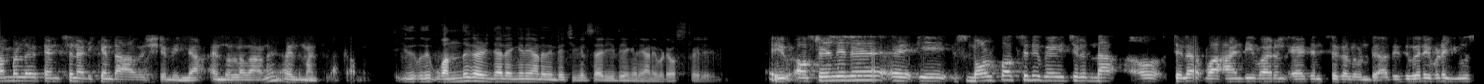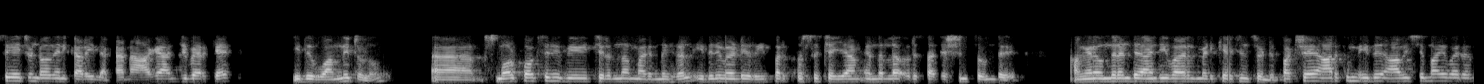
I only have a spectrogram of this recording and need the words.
നമ്മൾ ടെൻഷൻ അടിക്കേണ്ട ആവശ്യമില്ല എന്നുള്ളതാണ് അതിൽ മനസ്സിലാക്കാവുന്നത്. ഇത് വന്നു കഴിഞ്ഞാൽ എങ്ങനെയാണ് ഇതിന്റെ ചികിത്സാ രീതി എങ്ങനെയാണ് ഇവിടെ ഓസ്ട്രേലിയയിൽ? ഈ ഓസ്ട്രേലിയയിൽ ഈ സ്മോൾ പോക്സിന് ഉപയോഗിച്ചിരുന്ന ചില ആന്റിവൈറൽ ഏജൻസികൾ ഉണ്ട്. അത് ഇതുവരെ ഇവിടെ യൂസ് ചെയ്തിട്ടുണ്ടോ എന്ന് എനിക്കറിയില്ല. കാരണം ആകെ അഞ്ചു പേർക്ക് ഇത് വന്നിട്ടുള്ളൂ. സ്മോൾ പോക്സിന് ഉപയോഗിച്ചിരുന്ന മരുന്നുകൾ ഇതിനു വേണ്ടി റീപർപ്പസ് ചെയ്യാം എന്നുള്ള ഒരു സജഷൻസ് ഉണ്ട്. അങ്ങനെ ഒന്ന് രണ്ട് ആന്റിവൈറൽ മെഡിക്കേഷൻസ് ഉണ്ട്. പക്ഷേ ആർക്കും ഇത് ആവശ്യമായി വരാൻ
